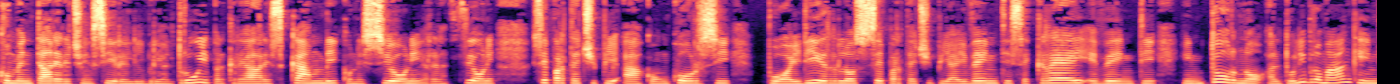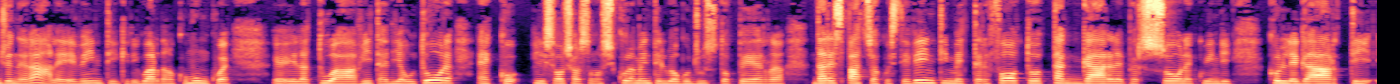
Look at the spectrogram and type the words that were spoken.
commentare e recensire libri altrui per creare scambi, connessioni, relazioni, se partecipi a concorsi Puoi dirlo se partecipi a eventi, se crei eventi intorno al tuo libro, ma anche in generale, eventi che riguardano comunque eh, la tua vita di autore. Ecco, i social sono sicuramente il luogo giusto per dare spazio a questi eventi, mettere foto, taggare le persone, quindi collegarti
